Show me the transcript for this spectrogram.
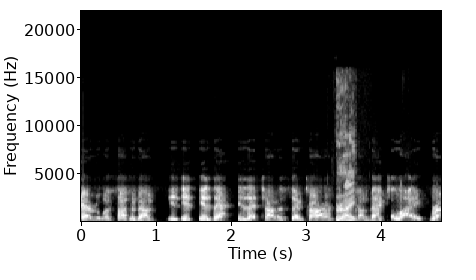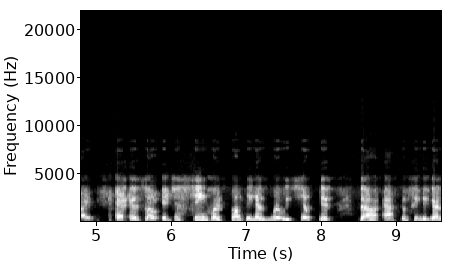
everyone's talking about is, is, that is that Thomas Sankara right. come back to life, right? And, and so it just seems like something has really shifted. Uh, Africans seem to get,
